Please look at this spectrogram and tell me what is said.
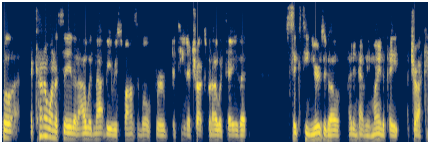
Well, I kind of want to say that I would not be responsible for patina trucks, but I would tell you that 16 years ago, I didn't have any money to paint a truck.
